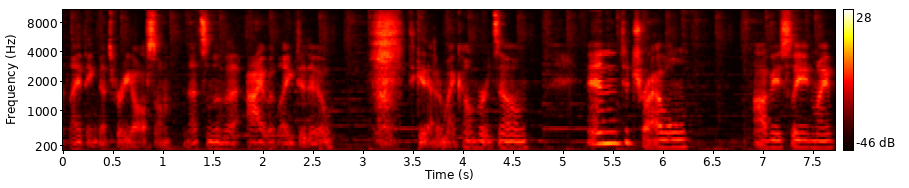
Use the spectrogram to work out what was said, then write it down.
And I think that's pretty awesome. And that's something that I would like to do to get out of my comfort zone and to travel. Obviously, my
